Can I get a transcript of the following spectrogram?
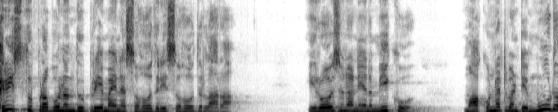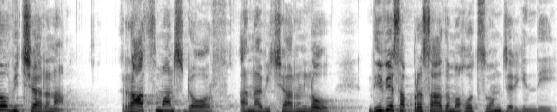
క్రీస్తు ప్రభునందు ప్రియమైన సహోదరి సహోదరులారా ఈ రోజున నేను మీకు మాకున్నటువంటి మూడో విచారణ రాస్మాన్స్ డార్ఫ్ అన్న విచారణలో దివ్య సప్రసాద మహోత్సవం జరిగింది.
